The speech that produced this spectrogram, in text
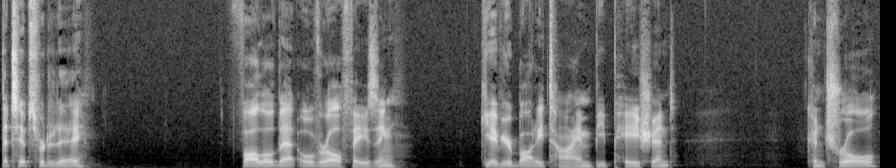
the tips for today follow that overall phasing, give your body time, be patient, control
